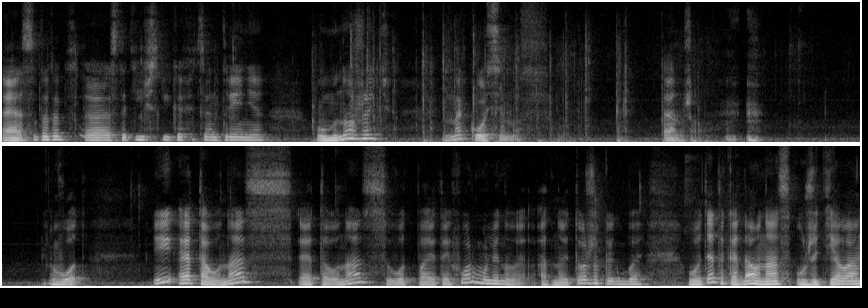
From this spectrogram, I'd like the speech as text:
s, вот этот э, статический коэффициент трения, умножить на косинус angel. Вот. И это у нас, это у нас, вот по этой формуле, ну, одно и то же как бы. Вот это когда у нас уже тело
